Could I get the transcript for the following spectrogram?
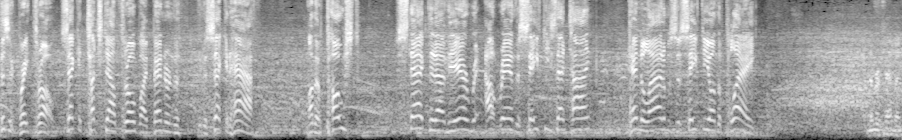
this is a great throw. Second touchdown throw by Bender in the, in the second half. On the post, snagged it out of the air, outran the safeties that time. Kendall Adams, the safety on the play. Number seven,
